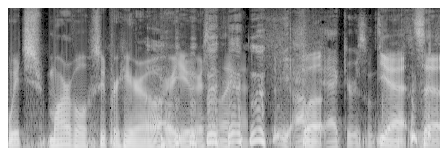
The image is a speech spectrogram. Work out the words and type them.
Which Marvel superhero Oh. are you, or something like that? Yeah, Well, accurate sometimes. yeah, so-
